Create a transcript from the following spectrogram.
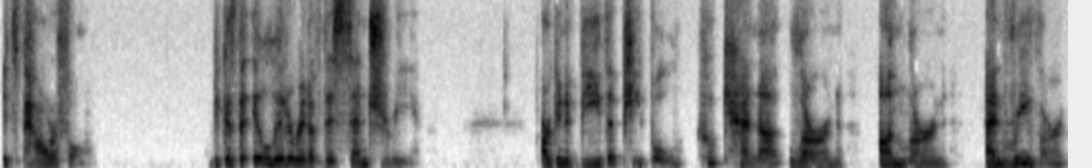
It's powerful because the illiterate of this century are going to be the people who cannot learn, unlearn, and relearn.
